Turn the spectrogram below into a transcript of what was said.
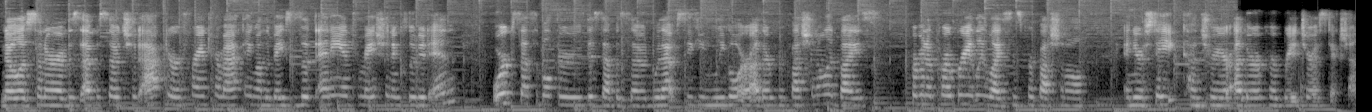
No listener of this episode should act or refrain from acting on the basis of any information included in or accessible through this episode without seeking legal or other professional advice from an appropriately licensed professional in your state, country, or other appropriate jurisdiction.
